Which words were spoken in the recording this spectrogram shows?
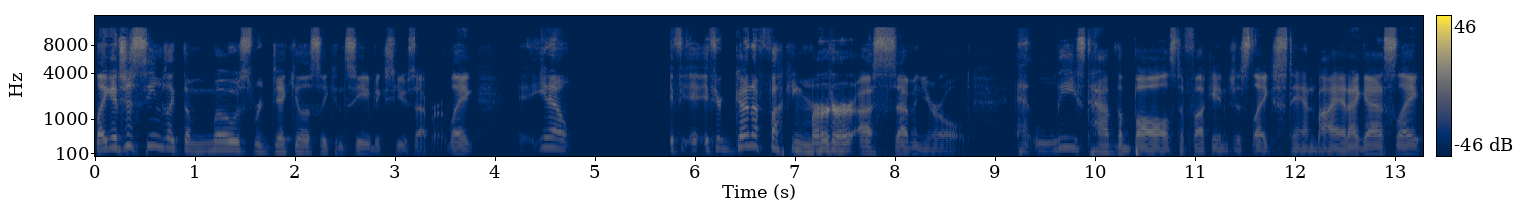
Like it just seems like the most ridiculously conceived excuse ever. Like you know, if if you're gonna fucking murder a seven year old, at least have the balls to fucking just like stand by it, I guess. Like,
